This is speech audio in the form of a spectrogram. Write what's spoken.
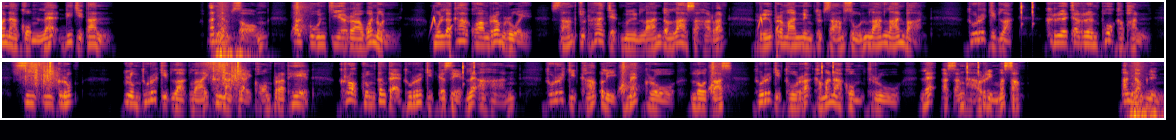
มนาคมและดิจิตัล อันดับ 2 ตระกูลจีราวนนท์มูลค่าความร่ำรวย 3.57 หมื่นล้านดอลลาร์สหรัฐ หรือประมาณ 1.30 ล้านล้านบาท ธุรกิจหลัก เครือเจริญโภคภัณฑ์ CE Group กลุ่มธุรกิจหลากหลายขนาดใหญ่ของประเทศ ครอบคลุมตั้งแต่ธุรกิจเกษตรและอาหาร ธุรกิจค้าปลีกแมคโครโลตัส ธุรกิจโทรคมนาคมทรู และอสังหาริมทรัพย์ อันดับหนึ่ง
